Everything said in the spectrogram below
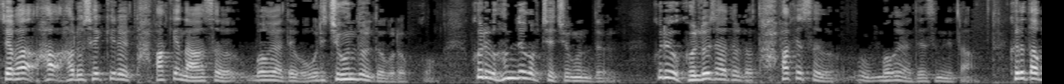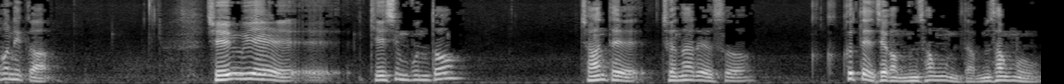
제가 하- 하루 세 끼를 다 밖에 나와서 먹어야 되고 우리 직원들도 그렇고 그리고 협력업체 직원들 그리고 근로자들도 다 밖에서 먹어야 됐습니다. 그러다 보니까 제 위에 계신 분도 저한테 전화를 해서 그- 그때 제가 문상무입니다. 문상무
